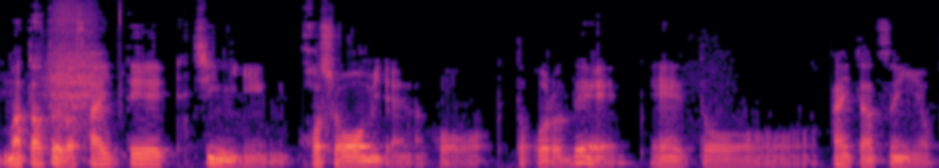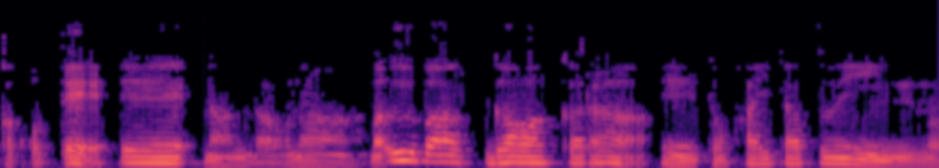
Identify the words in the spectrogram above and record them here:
まあ、例えば最低賃金保証みたいな、こう、ところで、えっ、と、配達員を囲って、で、なんだろうな、まあ、ウーバー側から、えっ、と、配達員の、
